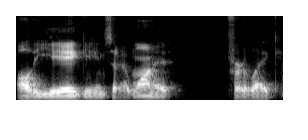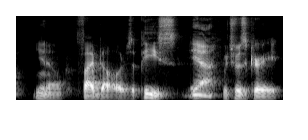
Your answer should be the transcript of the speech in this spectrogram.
all the EA games that I wanted for like you know five dollars a piece, Yeah. which was great.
